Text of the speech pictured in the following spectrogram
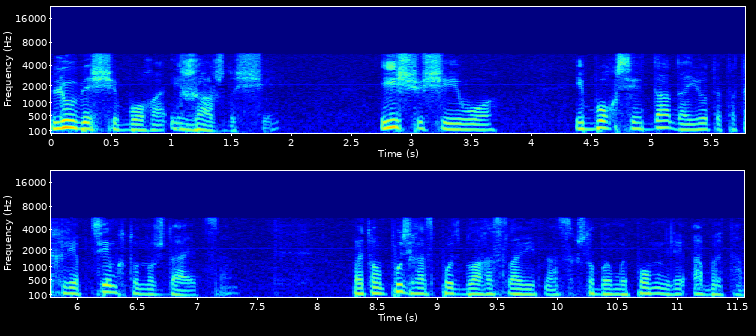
любящий Бога и жаждущий, ищущий Его И Бог всегда дает этот хлеб тем, кто нуждается. Поэтому пусть Господь благословит нас, чтобы мы помнили об этом.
